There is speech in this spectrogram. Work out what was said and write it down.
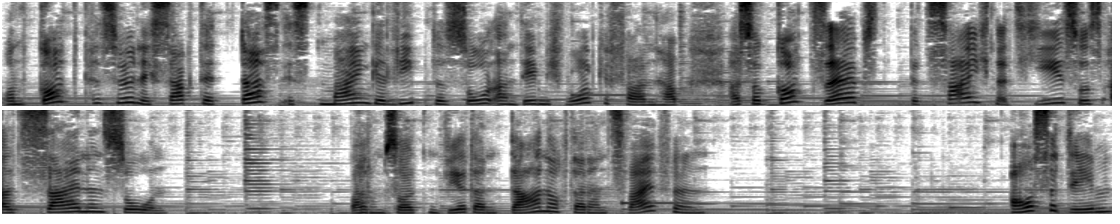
und Gott persönlich sagte, das ist mein geliebter Sohn, an dem ich wohlgefallen habe. Also Gott selbst bezeichnet Jesus als seinen Sohn. Warum sollten wir dann da noch daran zweifeln? Außerdem,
